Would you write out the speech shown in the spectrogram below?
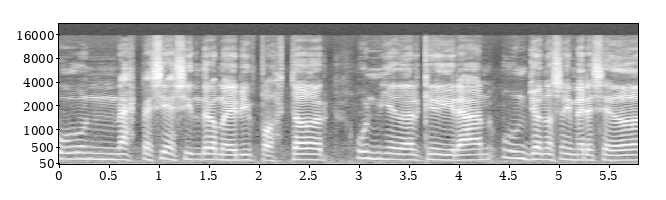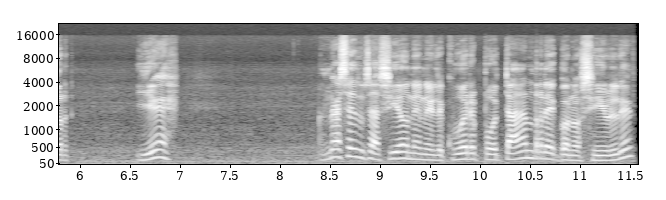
una especie de síndrome del impostor, un miedo al que dirán, un yo no soy merecedor. Y es una sensación en el cuerpo tan reconocible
